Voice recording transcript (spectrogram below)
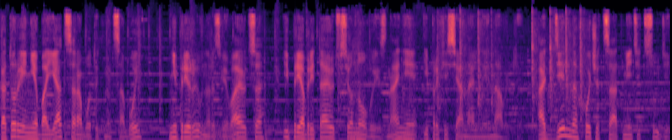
которые не боятся работать над собой непрерывно развиваются и приобретают все новые знания и профессиональные навыки. Отдельно хочется отметить судей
